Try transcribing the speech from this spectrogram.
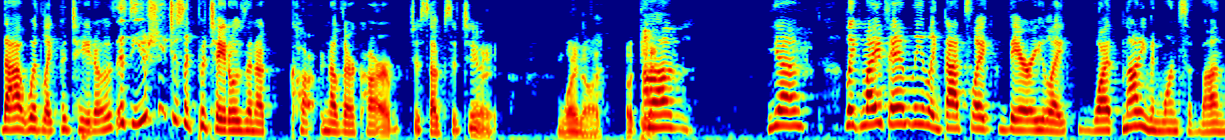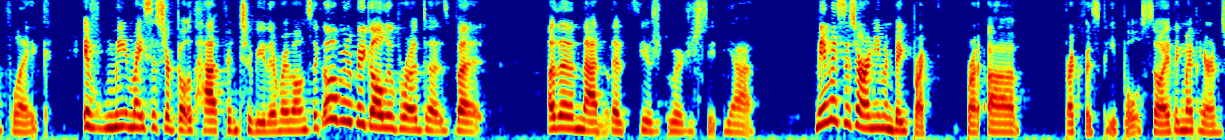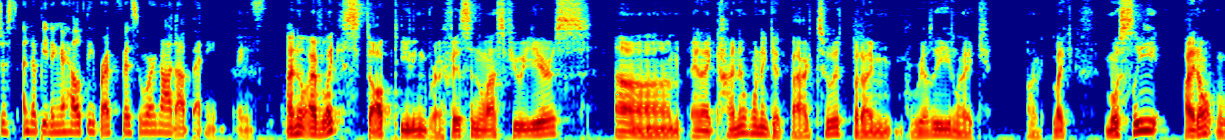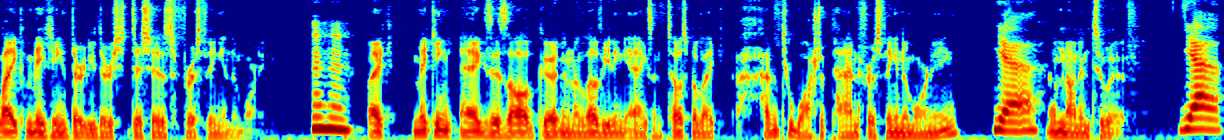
That with like potatoes. It's usually just like potatoes and a car, another carb to substitute. Right? Why not? Okay. Um, yeah. like my family, like that's like very like what not even once a month. Like if me and my sister both happen to be there, my mom's like, "Oh, I'm gonna make aloo parantas," but other than that, Yeah. that's usually we're just yeah. Me and my sister aren't even big bre- uh, breakfast people, so I think my parents just end up eating a healthy breakfast. We're not up anyways. I know I've like stopped eating breakfast in the last few years. Um and I kind of want to get back to it, but I'm really like on like mostly I don't like making dirty dish- dishes first thing in the morning. Mm-hmm. Like making eggs is all good and I love eating eggs and toast, but like having to wash a pan first thing in the morning, Yeah. I'm not into it. Yeah.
